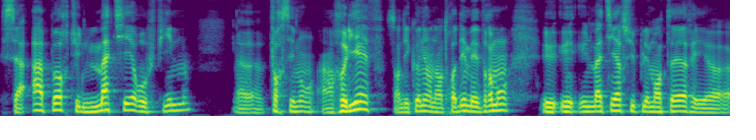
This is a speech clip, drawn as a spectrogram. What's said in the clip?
ça apporte une matière au film. Euh, forcément un relief, sans déconner, on est en 3D, mais vraiment une matière supplémentaire et, euh,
